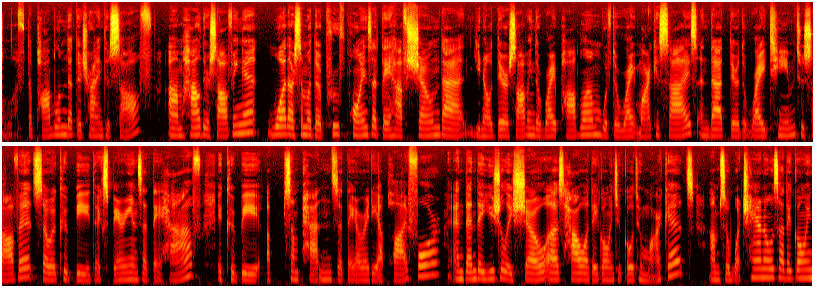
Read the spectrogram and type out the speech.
left. The problem that they're trying to solve um, how they're solving it, what are some of the proof points that they have shown that you know they're solving the right problem with the right market size and that they're the right team to solve it. So it could be the experience that they have, it could be a, some patents that they already apply for, and then they usually show us how are they going to go to market. Um, so what channels are they going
